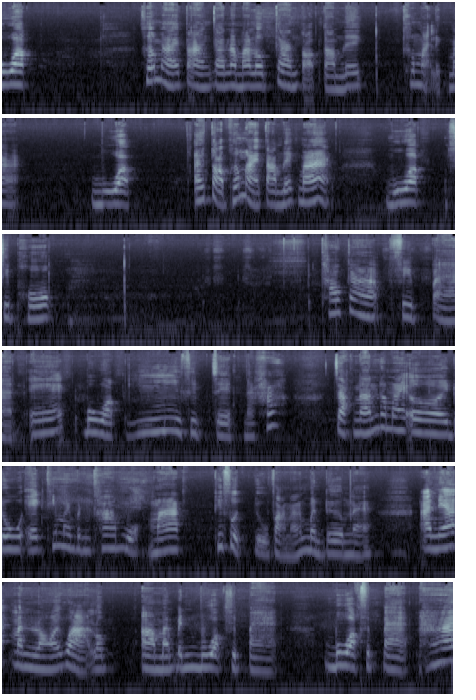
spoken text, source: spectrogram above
บวก เครื่องหมายต่างกันนำมาลบการตอบตามเลขเครื่องหมายเล็กมาก บวก ไอ้ตอบเครื่องหมายตามเลขมาก บวก16เท่ากับ 18x บวก27นะคะ จากนั้นทำไมเอ่ยดู x ที่มันเป็นค่าบวกมากที่สุดอยู่ฝั่งนั้นเหมือนเดิมนะ อันเนี้ยมันน้อยกว่าลบ อ่ามันเป็นบวก 18 บวก 18 ให้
